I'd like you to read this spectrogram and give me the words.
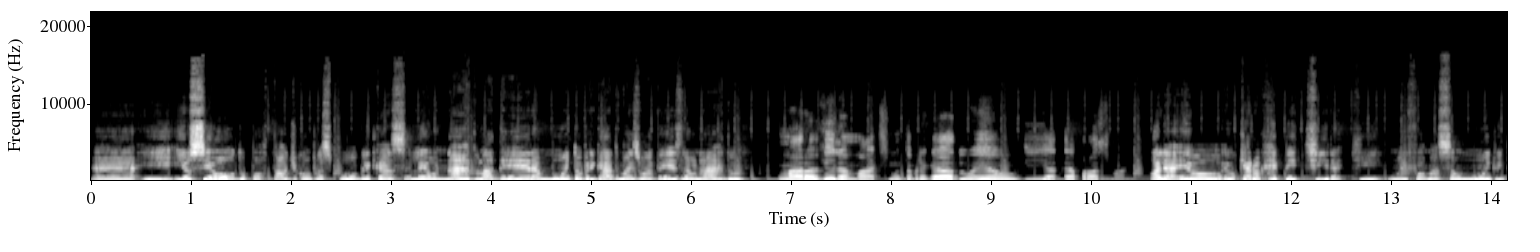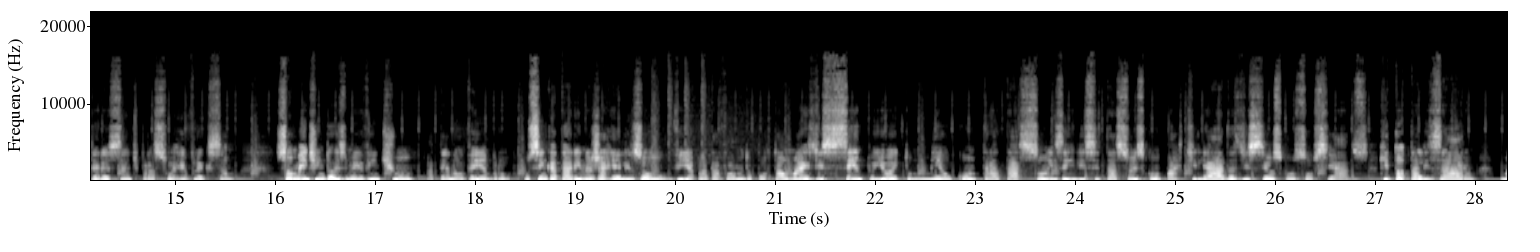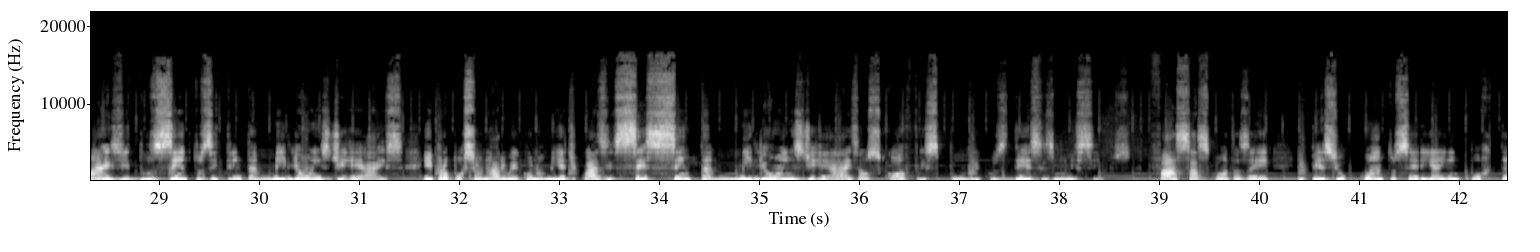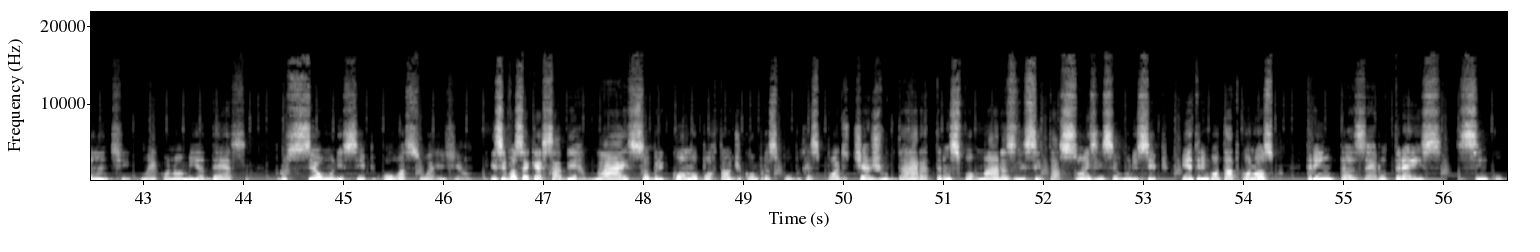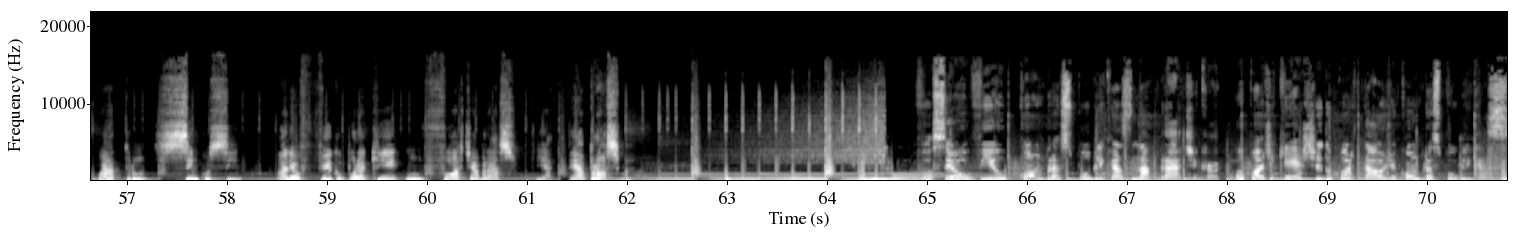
É, e, e, o CEO do Portal de Compras Públicas, Leonardo Ladeira. Muito obrigado mais uma vez, Leonardo. Maravilha, Max. Muito obrigado, eu, e até a próxima. Olha, eu, eu quero repetir aqui uma informação muito interessante para a sua reflexão. Somente em 2021, até novembro, o Sim Catarina já realizou, via plataforma do portal, mais de 108 mil contratações em licitações compartilhadas de seus consorciados, que totalizaram mais de 230 milhões de reais e proporcionaram uma economia de quase 60 milhões de reais aos cofres públicos desses municípios. Faça as contas aí e pense o quanto seria importante uma economia dessa para o seu município ou a sua região. E se você quer saber mais sobre como o portal de compras públicas pode te ajudar a transformar as licitações em seu município, entre em contato conosco 3003 5455. Olha, eu fico por aqui, um forte abraço e até a próxima! Você ouviu Compras Públicas na Prática, o podcast do Portal de Compras Públicas.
